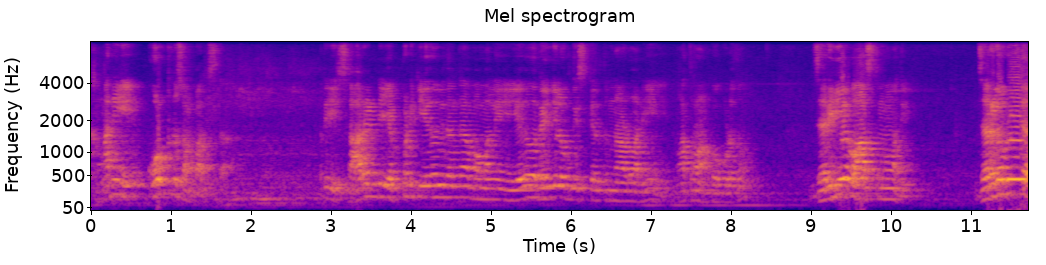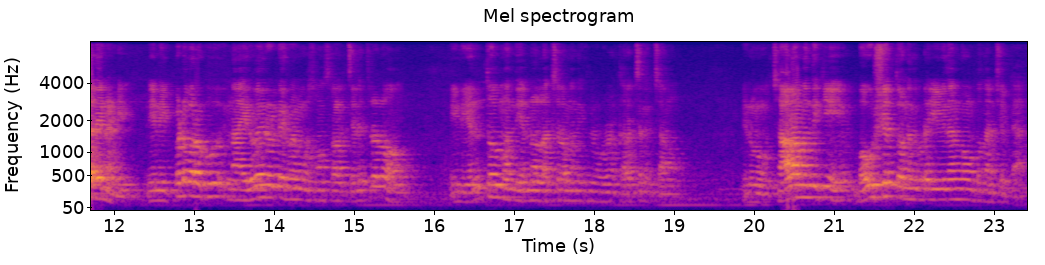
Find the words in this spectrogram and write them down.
కానీ కోట్లు సంపాదిస్తారు. మరి సారేంటి ఎప్పటికీ ఏదో విధంగా మమ్మల్ని ఏదో రేంజ్లోకి తీసుకెళ్తున్నాడు అని మాత్రం అనుకోకూడదు. జరిగే వాస్తవం అది. జరగబోయేది అదేనండి. నేను ఇప్పటి వరకు నా ఇరవై రెండు ఇరవై మూడు సంవత్సరాల చరిత్రలో నేను ఎంతో మంది ఎన్నో లక్షల మందికి కూడా కరెక్షన్ ఇచ్చాను. నేను చాలామందికి భవిష్యత్తు అనేది కూడా ఈ విధంగా ఉంటుందని చెప్పాను.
